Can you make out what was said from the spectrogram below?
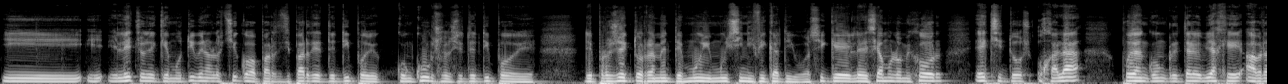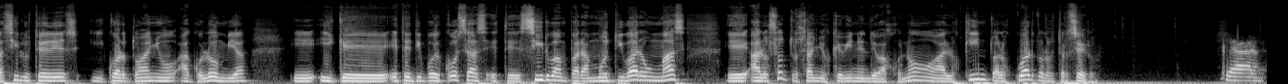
y, el hecho de que motiven a los chicos a participar de este tipo de concursos y este tipo de, proyectos realmente es muy muy significativo. Así que les deseamos lo mejor éxitos ojalá puedan concretar el viaje a Brasil ustedes y cuarto año a Colombia y, que este tipo de cosas este, sirvan para motivar aún más eh, a los otros años que vienen debajo no a los quinto a los cuartos a los terceros. Claro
